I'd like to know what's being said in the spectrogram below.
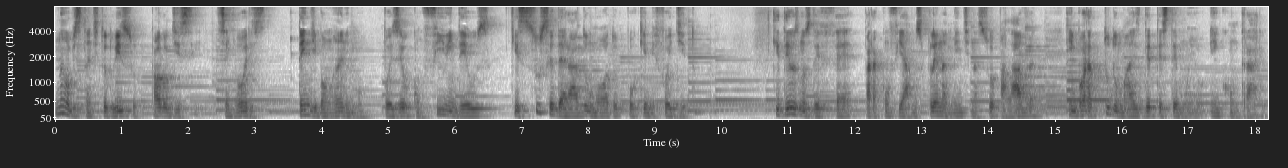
Não obstante tudo isso, Paulo disse: Senhores, tende bom ânimo, pois eu confio em Deus que sucederá do modo por que me foi dito. Que Deus nos dê fé para confiarmos plenamente na Sua palavra, embora tudo mais dê testemunho em contrário.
